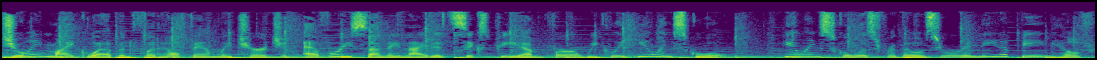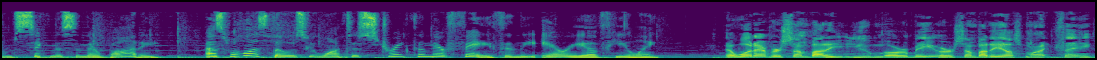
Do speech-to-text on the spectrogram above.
Join Mike Webb and Foothill Family Church every Sunday night at 6 p.m. for our weekly healing school. Healing school is for those who are in need of being healed from sickness in their body, as well as those who want to strengthen their faith in the area of healing. Now, whatever somebody, you or me or somebody else might think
